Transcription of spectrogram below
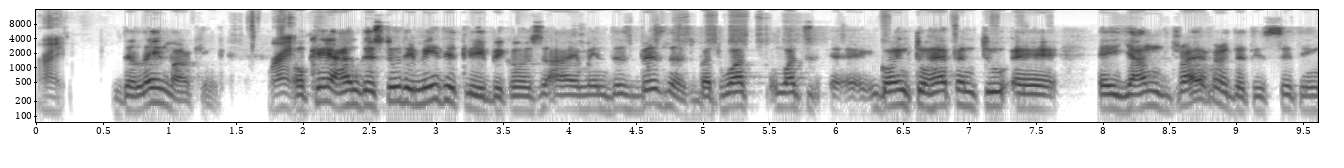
right, the lane marking. right. Okay, I understood immediately because I'm in this business. But what what's going to happen to a a young driver that is sitting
